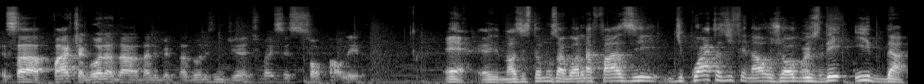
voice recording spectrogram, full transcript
Essa parte agora da, da Libertadores em diante vai ser só pauleira. É, é nós estamos agora na fase de quartas de final, jogos de ida.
